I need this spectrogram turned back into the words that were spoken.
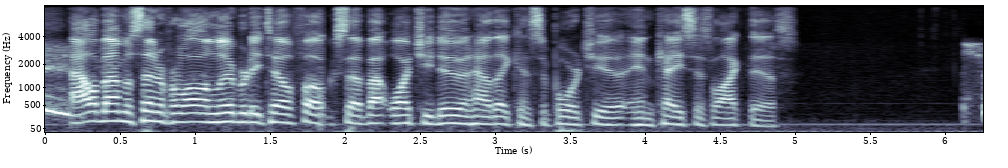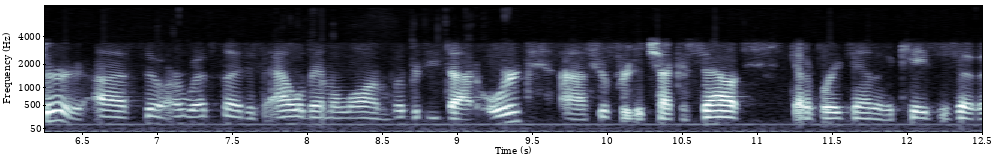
Alabama Center for Law and Liberty, tell folks about what you do and how they can support you in cases like this. Sure. Uh, so our website is alabamalawandliberty.org. Uh, feel free to check us out. Got a breakdown of the cases that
